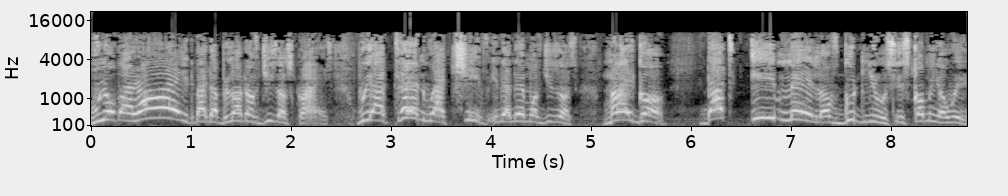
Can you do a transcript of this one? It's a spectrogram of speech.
We override by the blood of Jesus Christ. We attain, we achieve in the name of Jesus. My God, that email of good news is coming your way.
